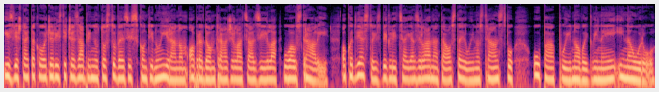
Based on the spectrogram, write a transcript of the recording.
Izvještaj također ističe zabrinutost u vezi s kontinuiranom obradom tražilaca azila u Australiji. Oko 200 izbjeglica i azilanata ostaje u inostranstvu u Papu i Novoj Gvineji i Nauru.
